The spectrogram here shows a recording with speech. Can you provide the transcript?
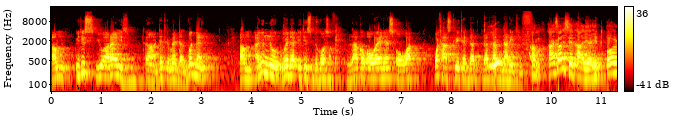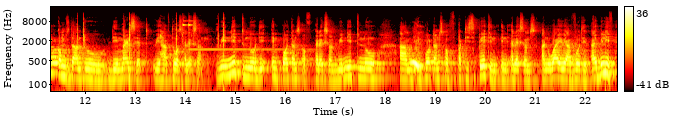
Um, it is, you are right, it's uh, detrimental. But then, um, I don't know whether it is because of lack of awareness or what, what has created that, that, that narrative. Um, as I said earlier, it all comes down to the mindset we have towards election. We need to know the importance of election. We need to know um, the importance of participating in elections and why we are voting. I believe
